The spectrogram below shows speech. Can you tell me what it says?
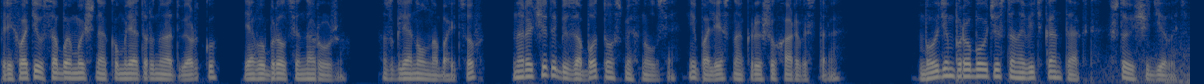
Прихватив с собой мощную аккумуляторную отвертку, я выбрался наружу, взглянул на бойцов, нарочито беззаботно усмехнулся и полез на крышу Харвестера. «Будем пробовать установить контакт. Что еще делать?»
